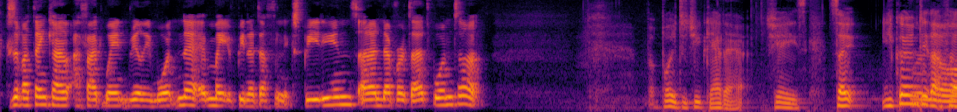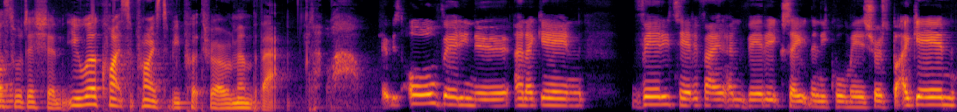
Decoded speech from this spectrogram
Because if I think I, if I'd went really wanting it, it might have been a different experience, and I never did want it. But boy, did you get it. Jeez. So you go and do that first audition. You were quite surprised to be put through. I remember that. Like, wow. It was all very new, and again, very terrifying and very exciting in equal measures. But again,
